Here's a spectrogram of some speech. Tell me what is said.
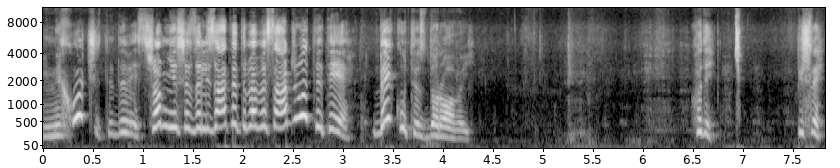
Не хоче, ти дивись. Що мені ще залізати, тебе висаджувати ти? Бику ти здоровий. Ходи. Пішли.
